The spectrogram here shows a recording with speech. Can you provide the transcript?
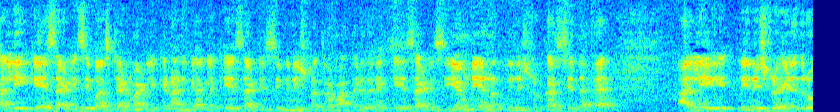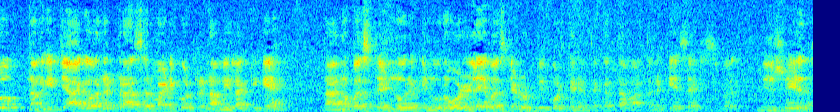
ಅಲ್ಲಿ K S R T C bus stand ಮಾಡಲಿಕ್ಕೆ ನಾನು ಈಗಾಗಲೇ K S R T C minister ಹತ್ರ ಮಾತಾಡಿದ್ದೇನೆ. K S R T C M D ಅನ್ನು ಮಿನಿಸ್ಟರ್ ಕರೆಸಿದ್ದಾರೆ. ಅಲ್ಲಿ ಮಿನಿಸ್ಟರ್ ಹೇಳಿದ್ರು, ನಮಗೆ ಜಾಗವನ್ನ ಟ್ರಾನ್ಸ್ಫರ್ ಮಾಡಿ ಕೊಟ್ರೆ ನಮ್ಮ ಇಲಾಖೆಗೆ ನಾನು ಬಸ್ ಸ್ಟ್ಯಾಂಡ್ ನೂರಕ್ಕೆ ನೂರು, ಒಳ್ಳೆ ಬಸ್ ಸ್ಟ್ಯಾಂಡ್ ಉಡುಪಿ ಕೊಡ್ತೇನೆ ಅಂತಕ್ಕಂಥ ಮಾತನ್ನು K S R T C minister ಹೇಳಿದ.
